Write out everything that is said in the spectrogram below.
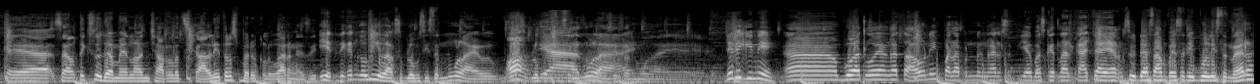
kayak Celtics sudah main lawan Charlotte sekali terus baru keluar gak sih? Iya, tadi kan gue bilang sebelum season mulai, bukan sebelum iya, season sebelum mulai. season mulai. iya, iya. Jadi gini, eh, buat lo yang nggak tahu nih para pendengar setia basket lar kaca yang sudah sampai 1000 listener,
